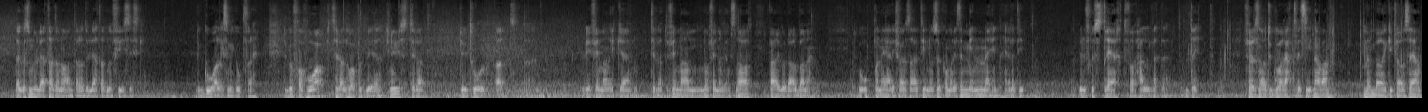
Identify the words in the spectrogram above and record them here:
Det er akkurat som du leter etter noe annet, eller at du leter etter noe fysisk. Det går liksom ikke opp for deg. Du går fra håp til at håpet blir knust, til at du tror at eh, vi finner han ikke, til at du finner han, nå finner vi han snart. Berg-og-dal-bane. Du går opp og ned i følelser hele tiden, og så kommer disse minnene inn hele tiden. Blir du frustrert for helvete? Dritt. Følelsen av at du går rett ved siden av han, men bare ikke klarer å se han.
